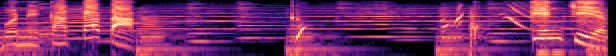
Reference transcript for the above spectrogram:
Boneka katak. Kincir.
